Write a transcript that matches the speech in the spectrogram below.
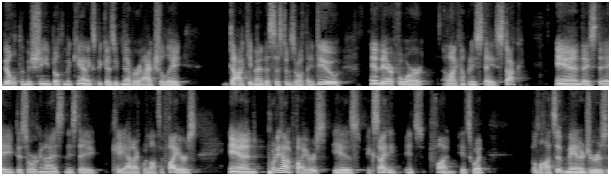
built the machine, built the mechanics because you've never actually documented the systems of what they do. And therefore, a lot of companies stay stuck and they stay disorganized and they stay chaotic with lots of fires. And putting out fires is exciting. It's fun. It's what lots of managers,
